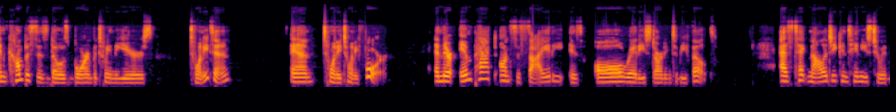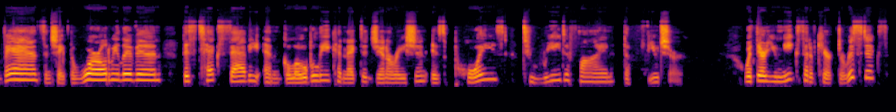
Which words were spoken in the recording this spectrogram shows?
encompasses those born between the years 2010 and 2024, and their impact on society is already starting to be felt. As technology continues to advance and shape the world we live in, this tech savvy and globally connected generation is poised to redefine the future. With their unique set of characteristics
